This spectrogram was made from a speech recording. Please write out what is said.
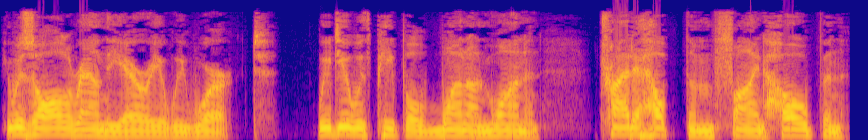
He was all around the area we worked. We deal with people one on one and try to help them find hope and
